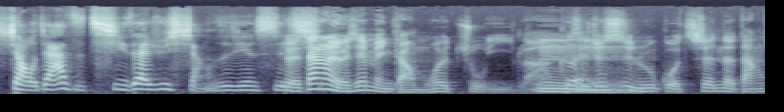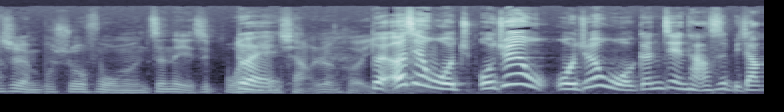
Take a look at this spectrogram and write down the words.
小家子气再去想这件事情，对，当然有些敏感我们会注意啦。嗯、可是就是如果真的当事人不舒服，我们真的也是不会影响任何一个。对，而且我我觉得，我觉得我跟建堂是比较，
